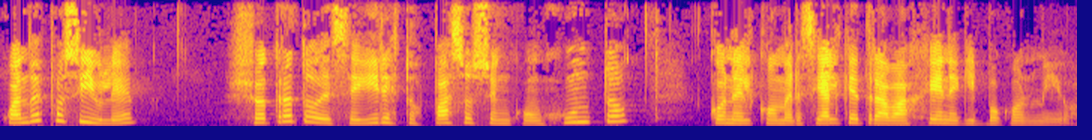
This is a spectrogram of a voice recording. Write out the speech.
Cuando es posible, yo trato de seguir estos pasos en conjunto con el comercial que trabaje en equipo conmigo.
